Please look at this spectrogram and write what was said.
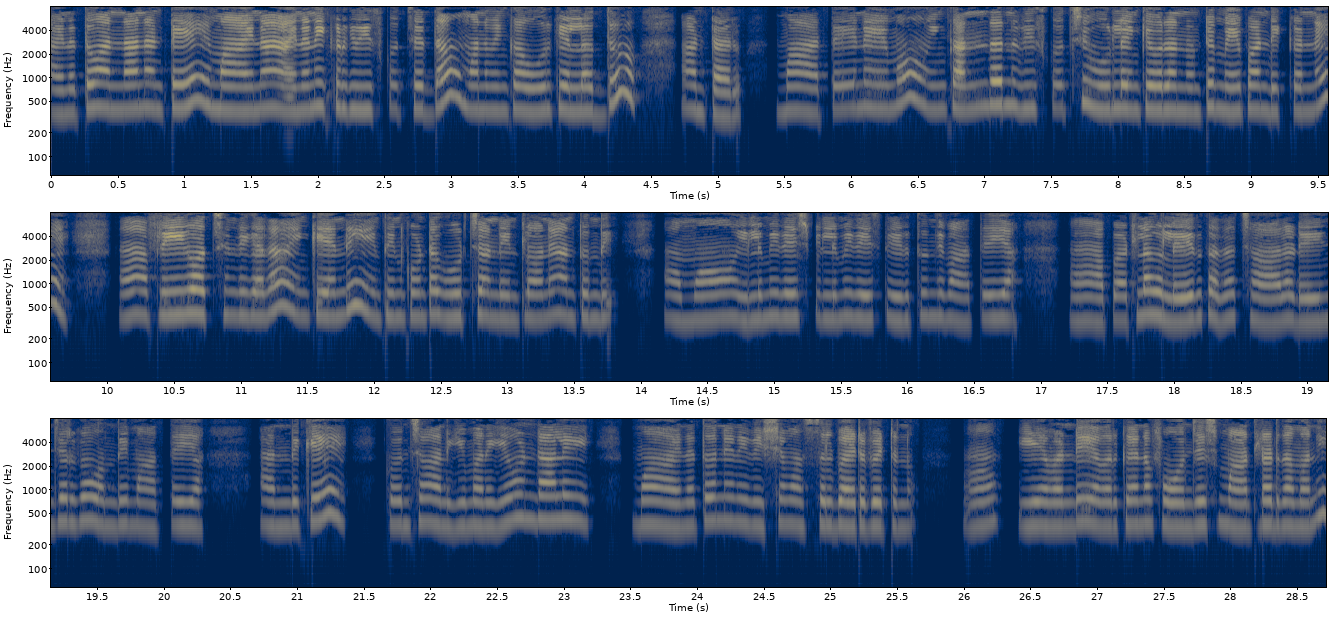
ఆయనతో అన్నానంటే మా ఆయన ఆయనని ఇక్కడికి తీసుకొచ్చేద్దాం మనం ఇంకా ఊరికి వెళ్ళొద్దు అంటారు. మా అత్తయ్యనేమో ఇంక అందరిని తీసుకొచ్చి ఊర్లో ఇంకెవరైనా ఉంటే మేపండి ఇక్కడనే ఫ్రీగా వచ్చింది కదా ఇంకేంది తినుకుంటా కూర్చోండి ఇంట్లోనే అంటుంది. అమ్మో ఇల్లు మీద వేసి పిల్లి మీద వేసి తిడుతుంది మా అత్తయ్య. అప్పట్లో లేదు కదా చాలా డేంజర్గా ఉంది మా అత్తయ్య. అందుకే కొంచెం అణిగి మణిగి ఉండాలి. మా ఆయనతో నేను ఈ విషయం అస్సలు బయట పెట్టను. ఏమండి ఎవరికైనా ఫోన్ చేసి మాట్లాడదామని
